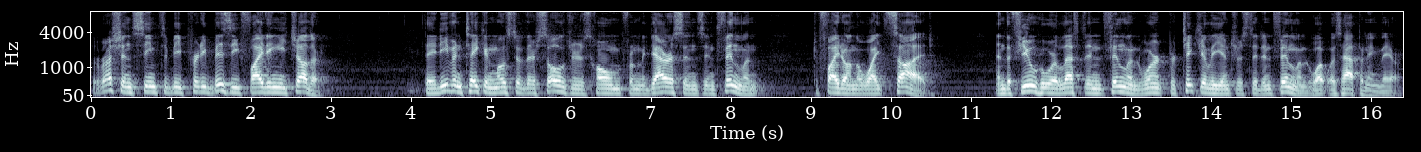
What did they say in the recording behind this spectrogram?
the Russians seemed to be pretty busy fighting each other. They'd even taken most of their soldiers home from the garrisons in Finland to fight on the white side. And the few who were left in Finland weren't particularly interested in Finland, what was happening there.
